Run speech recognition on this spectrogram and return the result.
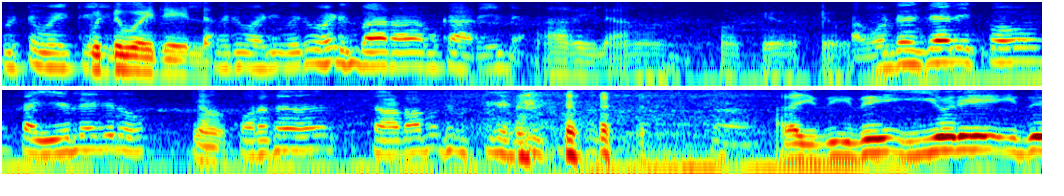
വിട്ടു പോയിട്ട് വിട്ടു പോയിട്ടേ ഇല്ല. ഒരു വഴി ഒരു വഴി വേറെ നമുക്ക് അറിയില്ല. അറിയില്ല ആ ഓക്കെ ഓക്കെ അതുകൊണ്ട് വെച്ചാൽ ഇപ്പൊ കയ്യിലെങ്കിലും. കുറച്ച് ചാടാൻ പറ്റും. അതെ അല്ല ഇത് ഇത് ഈ ഒരു ഇത്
